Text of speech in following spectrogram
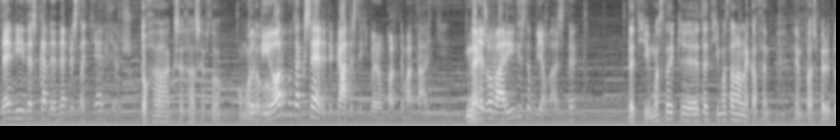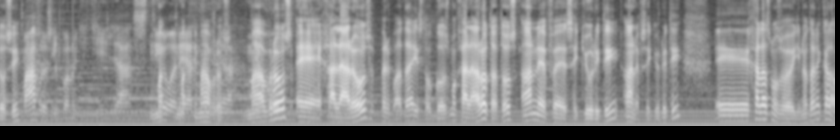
Δεν είδες καν δεν έπεσε στα χέρια σου. Το είχα ξεχάσει αυτό, Το ομολογώ. Dior μου τα ξέρετε, κάθεστε εκεί πέρα μου πάρετε ματάκι. Ναι. Ναι. Ζωβαρίδη δεν μου διαβάζετε. Τέτοιοι είμαστε και τέτοιοι ήμασταν ανέκαθεν. Εν πάση περιπτώσει. Μαύρος λοιπόν ο Κικίλια. Τι Μα- ωραία. μα- ρε μαύρος. παιδιά. Μαύρος, ε, χαλαρός, περπατάει στον κόσμο, χαλαρότατος, άνευ ε, security, άνευ security. Ε, χαλασμός βέβαια γινόταν, καλά,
